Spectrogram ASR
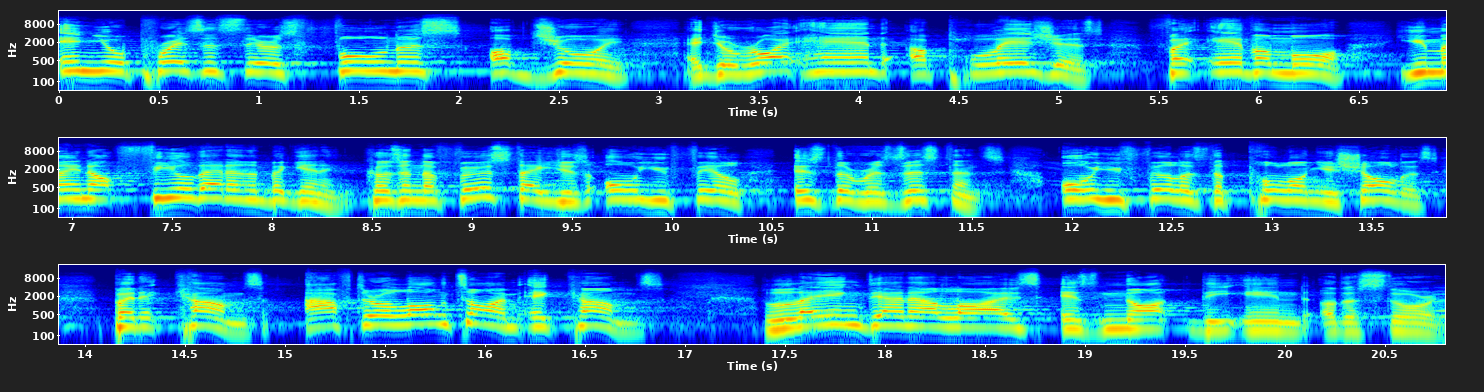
In your presence there is fullness of joy, and your right hand are pleasures forevermore. You may not feel that in the beginning because in the first stages, all you feel is the resistance, all you feel is the pull on your shoulders. But it comes after a long time, it comes. Laying down our lives is not the end of the story.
